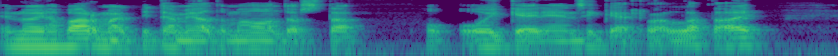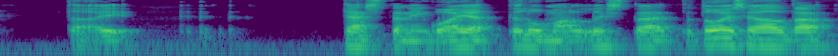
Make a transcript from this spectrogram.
en ole ihan varma, että mitä mieltä mä oon tuosta oikein ensi kerralla tai, tai tästä niin kuin ajattelumallista, että toisaalta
